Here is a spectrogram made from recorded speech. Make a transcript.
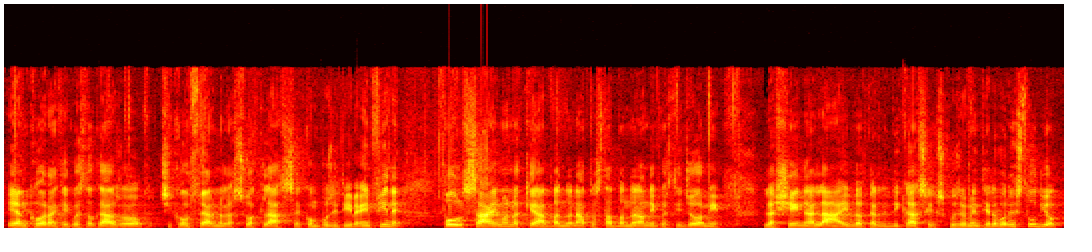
e ancora anche in questo caso ci conferma la sua classe compositiva. E infine Paul Simon che ha abbandonato, sta abbandonando in questi giorni la scena live per dedicarsi esclusivamente ai lavori in studio,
